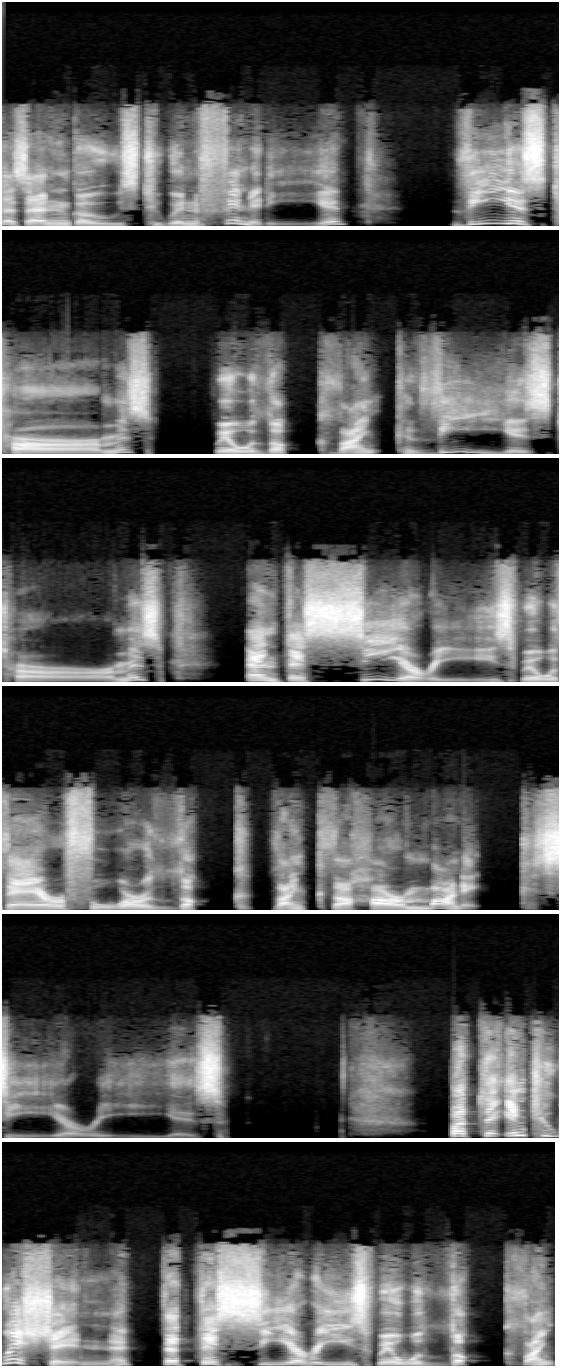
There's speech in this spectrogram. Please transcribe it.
as n goes to infinity, these terms will look like these terms, and this series will therefore look like the harmonic series. But the intuition that this series will look like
